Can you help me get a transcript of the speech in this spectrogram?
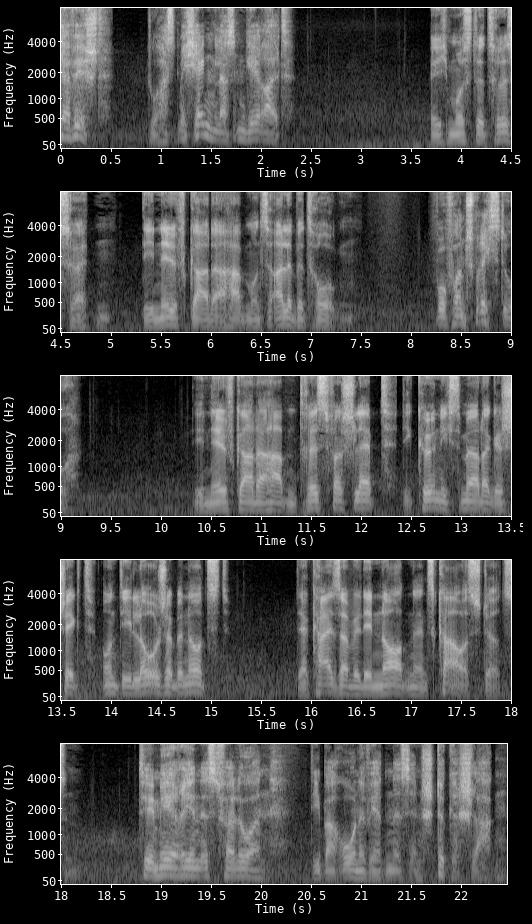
Nicht erwischt. Du hast mich hängen lassen, Gerald. Ich musste Triss retten. Die Nilfgaarder haben uns alle betrogen. Wovon sprichst du? Die Nilfgaarder haben Triss verschleppt, die Königsmörder geschickt und die Loge benutzt. Der Kaiser will den Norden ins Chaos stürzen. Temerien ist verloren. Die Barone werden es in Stücke schlagen.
